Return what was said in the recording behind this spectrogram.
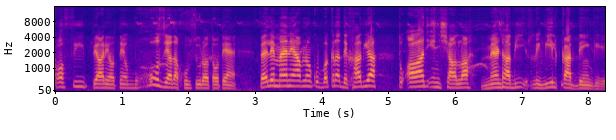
काफ़ी प्यारे होते हैं, बहुत ज़्यादा खूबसूरत होते हैं। पहले मैंने आप लोगों को बकरा दिखा दिया तो आज इनशाला मेंढा भी रिवील कर देंगे।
